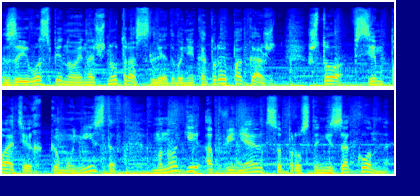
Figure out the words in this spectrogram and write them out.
За его спиной начнут расследование, которое покажет, что в симпатиях коммунистов многие обвиняются просто незаконно.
